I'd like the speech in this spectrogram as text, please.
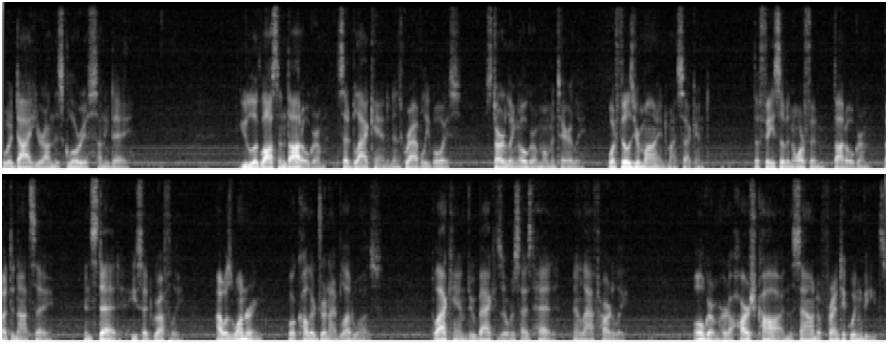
who would die here on this glorious sunny day? You look lost in thought, Orgrim, said Blackhand in his gravelly voice, startling Orgrim momentarily. What fills your mind, my second? The face of an orphan, thought Orgrim, but did not say. Instead, he said gruffly, I was wondering what color Draenei blood was. Blackhand threw back his oversized head and laughed heartily. Orgrim heard a harsh caw and the sound of frantic wing beats,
